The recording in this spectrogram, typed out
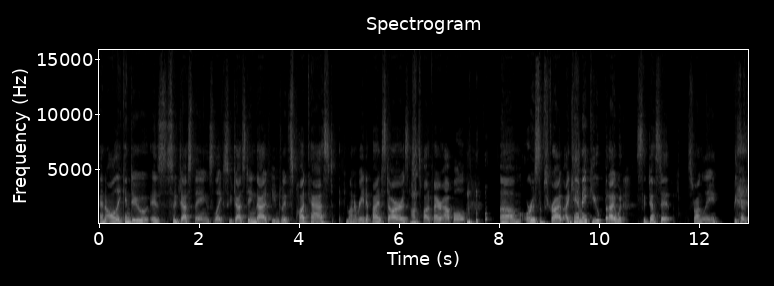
And all I can do is suggest things like suggesting that if you enjoy this podcast, if you want to rate it five stars on Spotify or Apple, um, or subscribe. I can't make you, but I would suggest it strongly because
